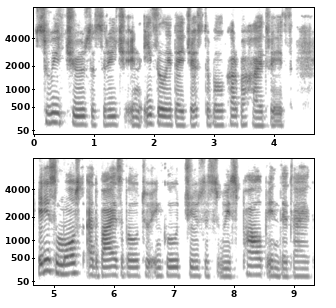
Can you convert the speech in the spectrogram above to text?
sweet juices rich in easily digestible carbohydrates. It is most advisable to include juices with pulp in the diet.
